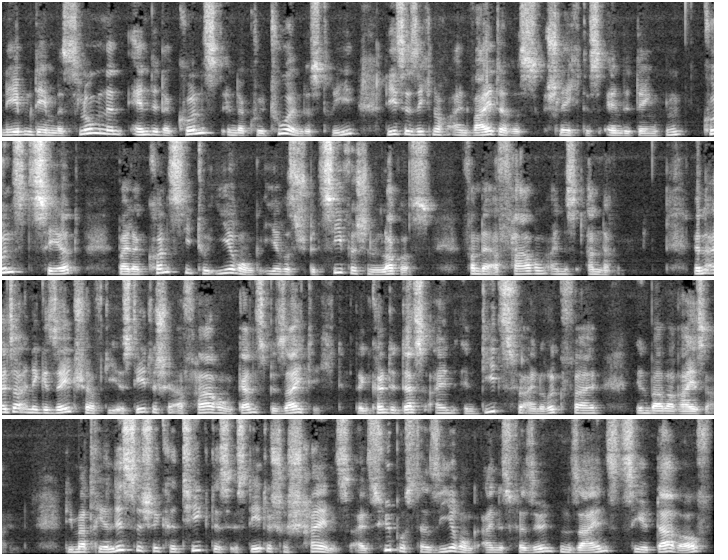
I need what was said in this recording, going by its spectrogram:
neben dem misslungenen Ende der Kunst in der Kulturindustrie ließe sich noch ein weiteres schlechtes Ende denken. Kunst zehrt bei der Konstituierung ihres spezifischen Logos von der Erfahrung eines anderen. Wenn also eine Gesellschaft die ästhetische Erfahrung ganz beseitigt, dann könnte das ein Indiz für einen Rückfall in Barbarei sein. Die materialistische Kritik des ästhetischen Scheins als Hypostasierung eines versöhnten Seins zielt darauf,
